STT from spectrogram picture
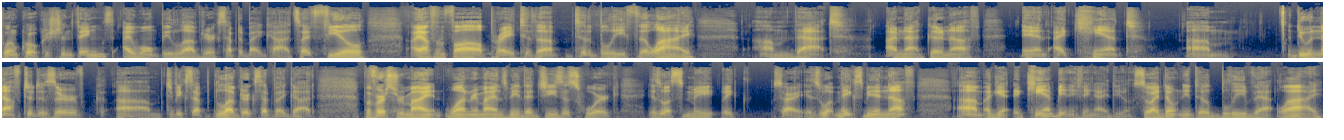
quote unquote Christian things, I won't be loved or accepted by God. So I feel I often fall prey to the to the belief, the lie, um, that I'm not good enough and I can't um, do enough to deserve um, to be accepted, loved or accepted by God. But verse remind, one reminds me that Jesus' work is what's made like, sorry, is what makes me enough. Um, again, it can't be anything I do. So I don't need to believe that lie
